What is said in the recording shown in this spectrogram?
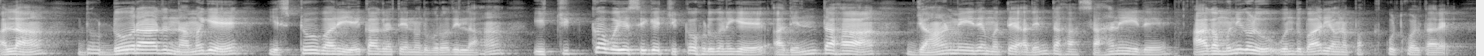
ಅಲ್ಲ ದೊಡ್ಡೋರಾದ ನಮಗೆ ಎಷ್ಟೋ ಬಾರಿ ಏಕಾಗ್ರತೆ ಅನ್ನೋದು ಬರೋದಿಲ್ಲ. ಈ ಚಿಕ್ಕ ವಯಸ್ಸಿಗೆ, ಚಿಕ್ಕ ಹುಡುಗನಿಗೆ ಅದೆಂತಹ ಜಾಣ್ಮೆ ಇದೆ ಮತ್ತು ಅದೆಂತಹ ಸಹನೆ ಇದೆ. ಆಗ ಮುನಿಗಳು ಒಂದು ಬಾರಿ ಅವನ ಪಕ್ಕ ಕುತ್ಕೊಳ್ತಾರೆ.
